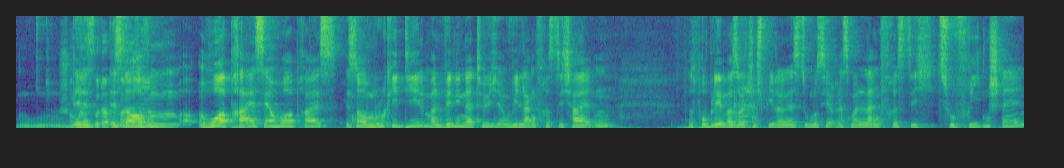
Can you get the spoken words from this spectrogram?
Schon Der ein ist Preis, noch auf ne? einem hoher Preis, sehr hoher Preis. Ist noch im Rookie-Deal. Man will ihn natürlich irgendwie langfristig halten. Das Problem bei solchen Spielern ist, du musst dich auch erstmal langfristig zufriedenstellen.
